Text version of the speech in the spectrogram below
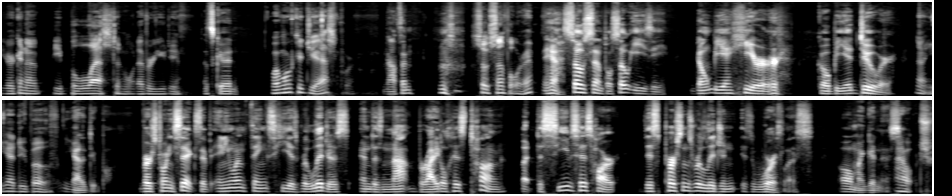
you're going to be blessed in whatever you do. That's good. What more could you ask for? Nothing. So simple, right? Yeah, so simple, so easy. Don't be a hearer, go be a doer. No, you got to do both. You got to do both. Verse 26 If anyone thinks he is religious and does not bridle his tongue, but deceives his heart, this person's religion is worthless. Oh my goodness. Ouch.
